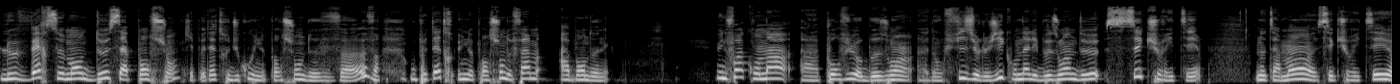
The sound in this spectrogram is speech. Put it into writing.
le versement de sa pension, qui est peut-être du coup une pension de veuve, ou peut-être une pension de femme abandonnée. Une fois qu'on a euh, pourvu aux besoins euh, donc physiologiques, on a les besoins de sécurité, notamment euh, sécurité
